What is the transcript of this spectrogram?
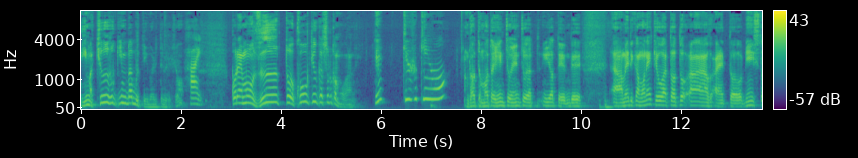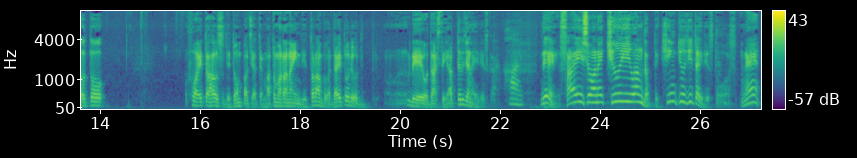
今、給付金バブルって言われてるでしょ？はい。これもうずっと高級化するかもわからない。え？給付金を？だってまた延長延長やってやってんで、アメリカもね、共和党と、あえっと、民主党と、ホワイトハウスでドンパチやってまとまらないんで、トランプが大統領例を出してやってるじゃないですか。はい。で、最初はね、QE1 だって緊急事態ですと。ね。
